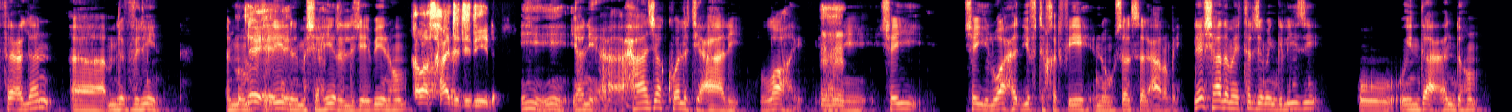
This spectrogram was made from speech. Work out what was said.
فعلا آه ملفلين. الممثلين إيه. المشاهير اللي جايبينهم. خلاص حاجة جديدة. اي اي يعني حاجة quality عالي. والله يعني شيء شيء الواحد يفتخر فيه إنه مسلسل عربي. ليش هذا ما يترجم إنجليزي و... وينذاع عندهم؟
